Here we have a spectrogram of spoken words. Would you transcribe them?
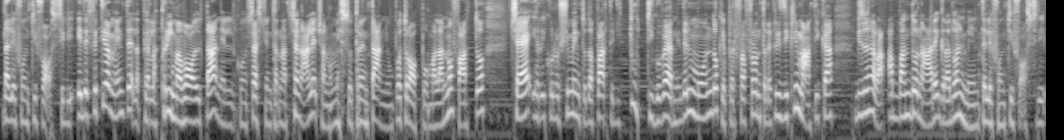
dalle fonti fossili. Ed effettivamente la, per la prima volta nel consesso internazionale ci hanno messo 30 anni un po' troppo ma l'hanno fatto c'è il riconoscimento da parte di tutti i governi del mondo che per far fronte alla crisi climatica bisognerà abbandonare gradualmente le fonti fossili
